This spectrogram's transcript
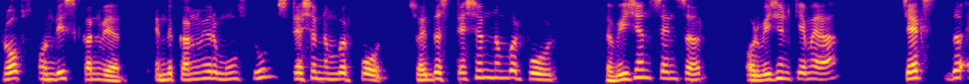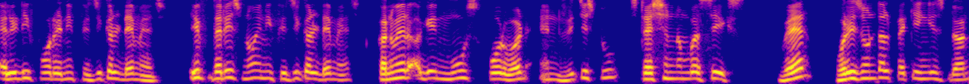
drops on this conveyor and the conveyor moves to station number 4. So at the station number 4, the vision sensor or vision camera checks the LED for any physical damage. If there is no any physical damage, conveyor again moves forward and reaches to station number 6 where horizontal packing is done.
